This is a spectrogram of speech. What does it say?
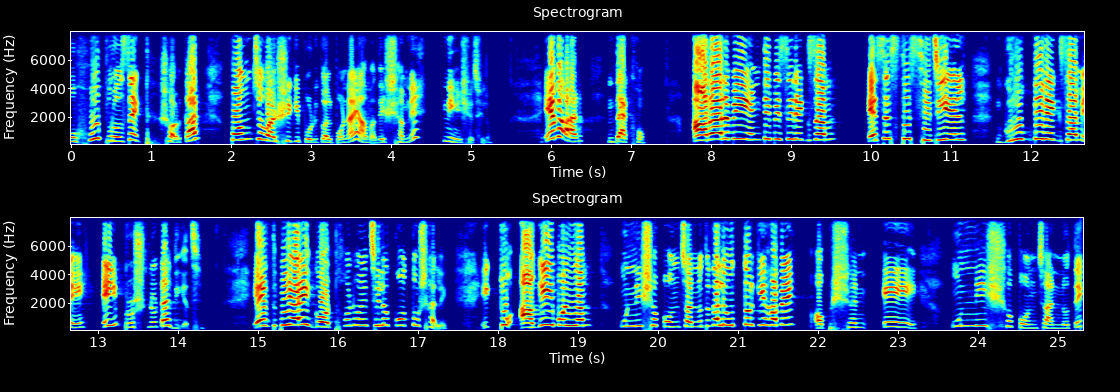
বহু প্রজেক্ট সরকার পঞ্চবার্ষিকী পরিকল্পনায় আমাদের সামনে নিয়ে এসেছিল। এবার দেখো, আরআরবি, এনটিপিসির এক্সাম এসএসসি, সিজিএল, গ্রুপ ডির এক্সামে এই প্রশ্নটা দিয়েছে। এসবিআই গঠন হয়েছিল কত সালে? একটু আগেই বললাম, উনিশশো পঞ্চান্নতে। তাহলে উত্তর কি হবে? অপশন এ উনিশশো পঞ্চান্নতে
